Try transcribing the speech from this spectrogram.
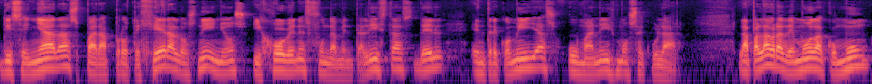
diseñadas para proteger a los niños y jóvenes fundamentalistas del, entre comillas, humanismo secular. La palabra de moda común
